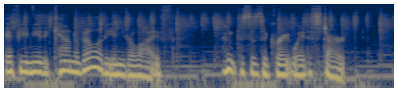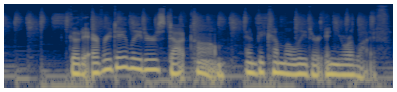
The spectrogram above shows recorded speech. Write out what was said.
If you need accountability in your life, this is a great way to start. Go to everydayleaders.com and become a leader in your life.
